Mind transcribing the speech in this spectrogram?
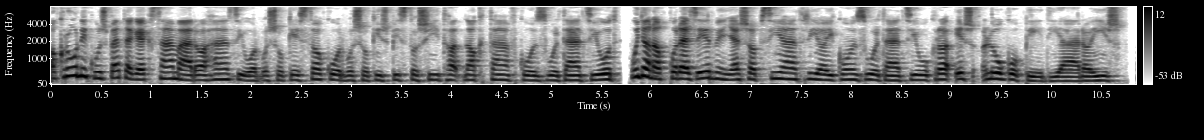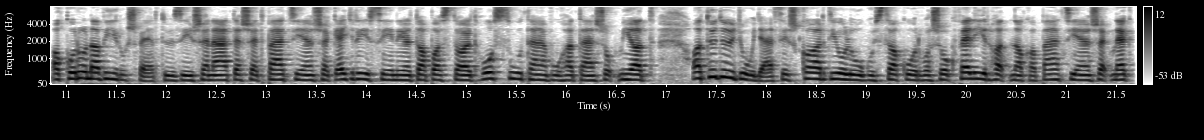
A krónikus betegek számára a házi orvosok és szakorvosok is biztosíthatnak távkonzultációt, ugyanakkor ez érvényes a pszichiátriai konzultációkra és logopédiára is. A koronavírus fertőzésen átesett páciensek egy részénél tapasztalt hosszú távú hatások miatt a tüdőgyógyász és kardiológus szakorvosok felírhatnak a pácienseknek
